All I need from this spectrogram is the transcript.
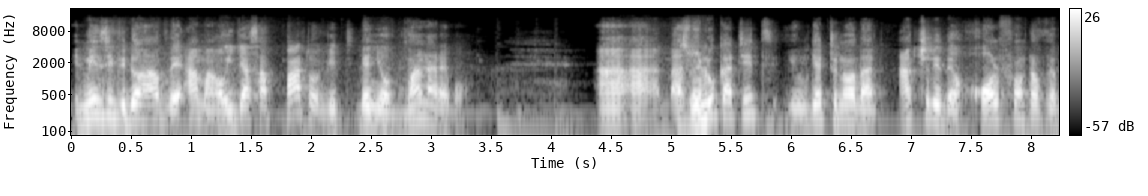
It means if you don't have the armor or you just have part of it, then you're vulnerable. Uh, uh, as we look at it, you'll get to know that actually the whole front of the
